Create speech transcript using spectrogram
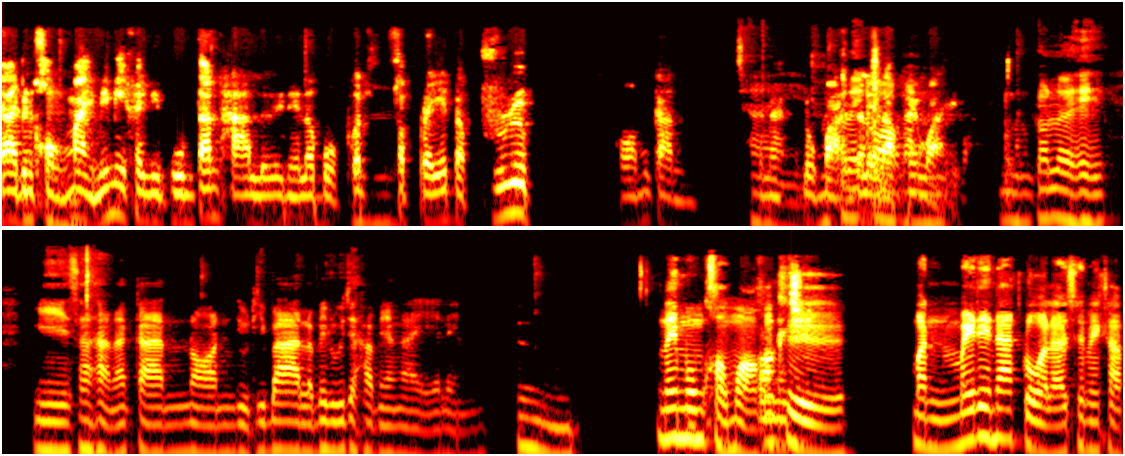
กลายเป็นของใหม่ไม่มีใครมีภูมิต้านทานเลยในระบบก็อืมสเปรย์แบบพรึบ พร้อมกันใช่ใช่ไหมโรงพยาบาลก็เลยรับไม่ไหว มันก็เลยมีสถานการณ์นอนอยู่ที่บ้านแล้วไม่รู้จะทำยังไงอะไรอย่างนี้อืมในมุมของหมอก็ก็ไม่คือ มันไม่ได้น่ากลัวแล้วใช่ไหมครับ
